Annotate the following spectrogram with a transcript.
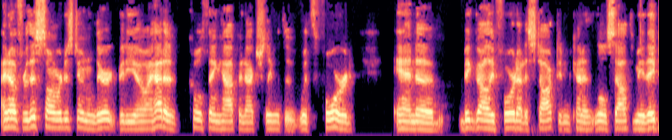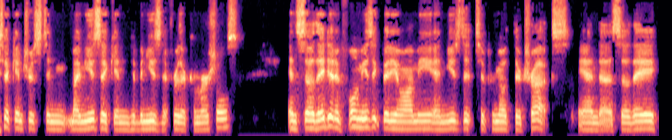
I know for this song, we're just doing a lyric video. I had a cool thing happen actually with the, with Ford and uh, Big Valley Ford out of Stockton, kind of a little south of me. They took interest in my music and have been using it for their commercials. And so they did a full music video on me and used it to promote their trucks. And uh, so they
